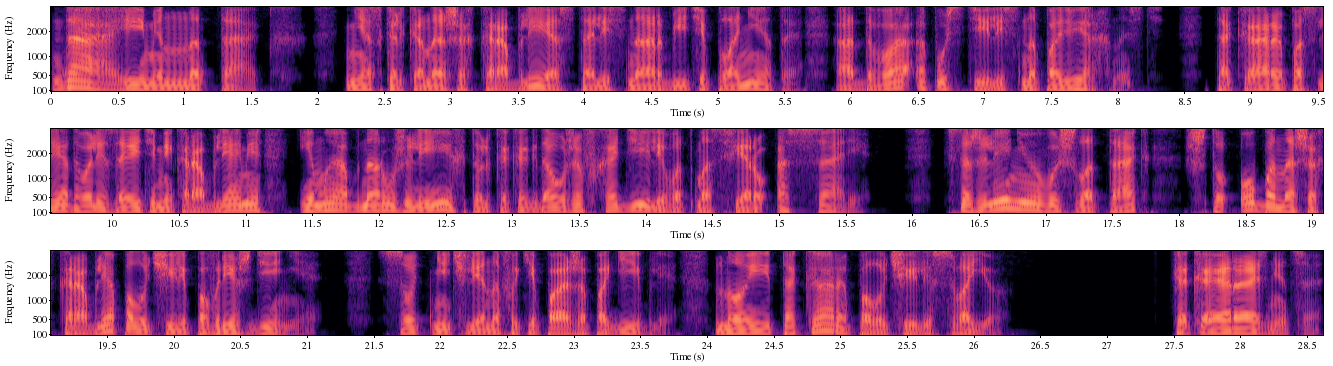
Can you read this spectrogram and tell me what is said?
«Да, именно так. Несколько наших кораблей остались на орбите планеты, а два опустились на поверхность. Такары последовали за этими кораблями, и мы обнаружили их только когда уже входили в атмосферу Ассари. К сожалению, вышло так, что оба наших корабля получили повреждения. Сотни членов экипажа погибли, но и Такары получили свое. «Какая разница?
